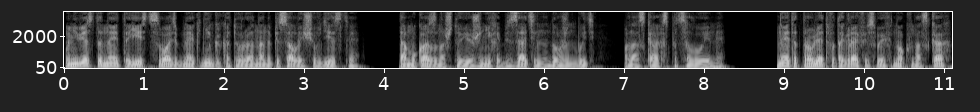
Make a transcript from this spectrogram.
У невесты Нейта есть свадебная книга, которую она написала еще в детстве. Там указано, что ее жених обязательно должен быть в носках с поцелуями. Нейт отправляет фотографию своих ног в носках,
